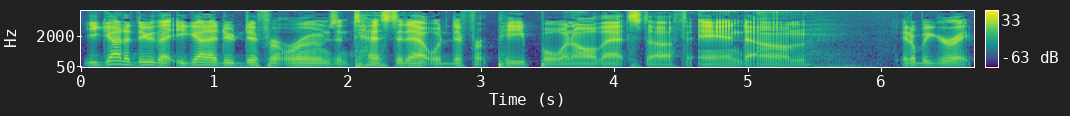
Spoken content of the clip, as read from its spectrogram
you gotta do that. You gotta do different rooms and test it out with different people and all that stuff, and um, it'll be great.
